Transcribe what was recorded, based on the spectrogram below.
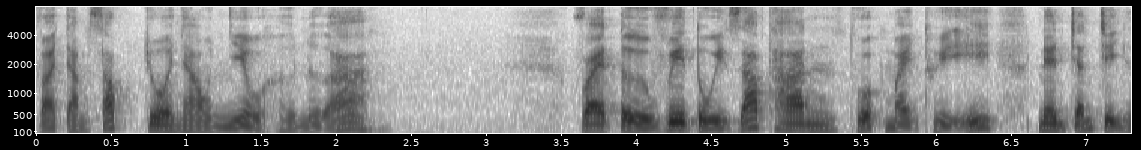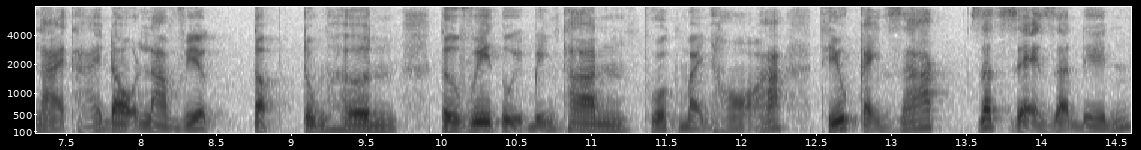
và chăm sóc cho nhau nhiều hơn nữa. Về từ vi tuổi giáp thân thuộc mệnh thủy nên chấn chỉnh lại thái độ làm việc tập trung hơn. Từ vi tuổi bính thân thuộc mệnh hỏa thiếu cảnh giác rất dễ dẫn đến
